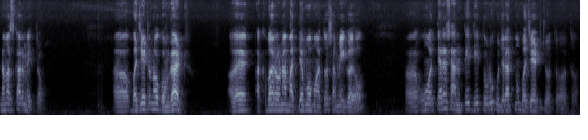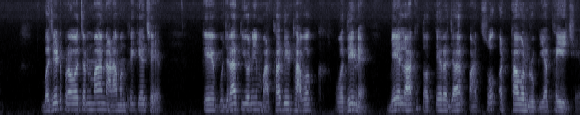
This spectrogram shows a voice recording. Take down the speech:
નમસ્કાર મિત્રો. બજેટનો ઘોંઘાટ હવે અખબારોના માધ્યમોમાં તો શમી ગયો. હું અત્યારે શાંતિથી થોડું ગુજરાતનું બજેટ જોતો હતો. બજેટ પ્રવચનમાં નાણામંત્રી કહે છે કે ગુજરાતીઓની માથાદીઠ આવક વધીને બે લાખ તોતેર હજાર પાંચસો અઠ્ઠાવન રૂપિયા થઈ છે.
